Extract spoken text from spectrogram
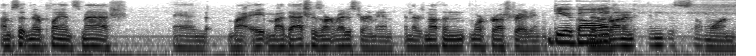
I'm sitting there playing Smash, and my eight, my dashes aren't registering, man, and there's nothing more frustrating Dear than God, running into someone,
